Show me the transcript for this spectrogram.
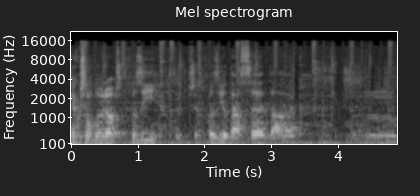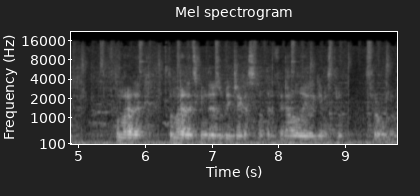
Jak už jsem odpověděl předchozí, předchozí otázce, tak hm, v tom, hrade, tom hradeckém drezu bych řekl asi na ten finálový ligy mistrů s Roumou.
